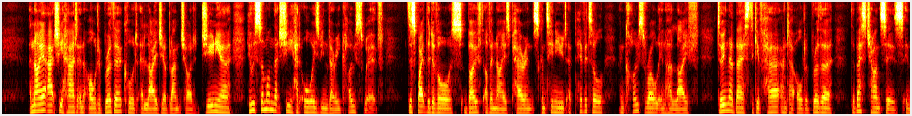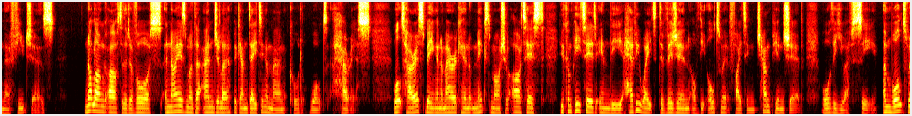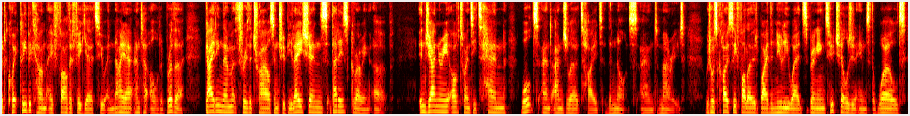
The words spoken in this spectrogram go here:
Aniah actually had an older brother called Elijah Blanchard Jr., who was someone that she had always been very close with. Despite the divorce, both of Aniah's parents continued a pivotal and close role in her life, doing their best to give her and her older brother the best chances in their futures. Not long after the divorce, Aniah's mother Angela began dating a man called Walt Harris. Walt Harris being an American mixed martial artist who competed in the heavyweight division of the Ultimate Fighting Championship, or the UFC. And Walt would quickly become a father figure to Aniah and her older brother, guiding them through the trials and tribulations that is growing up. In January of 2010, Walt and Angela tied the knot and married, which was closely followed by the newlyweds bringing two children into the world,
